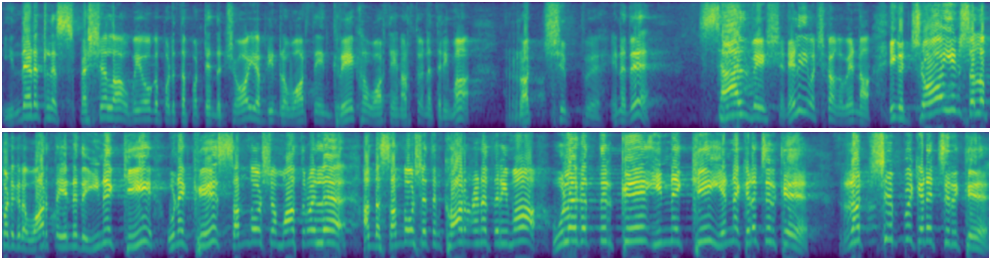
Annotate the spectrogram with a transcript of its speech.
இந்த இடத்துல ஸ்பெஷலாக உபயோகப்படுத்தப்பட்ட இந்த ஜாய் அப்படின்ற வார்த்தையின் கிரேக்க வார்த்தையின் அர்த்தம் என்ன தெரியுமா? ரட்சிப்பு. என்னது? சால்வேஷன் எழுதி வச்சுக்காங்க வேணாம் இங்க ஜாயின் சொல்லப்படுகிற வார்த்தை என்னது? இன்னைக்கு உனக்கு சந்தோஷம் மாத்திரம் இல்ல. அந்த சந்தோஷத்தின் காரணம் என்ன தெரியுமா? உலகத்திற்கு இன்னைக்கு என்ன கிடைச்சிருக்கு? ரட்சிப்பு கிடைச்சிருக்கு.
